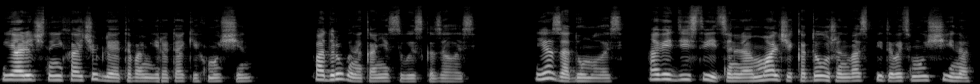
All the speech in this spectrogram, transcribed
Я лично не хочу для этого мира таких мужчин. Подруга наконец высказалась. Я задумалась. А ведь действительно, мальчика должен воспитывать мужчина,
